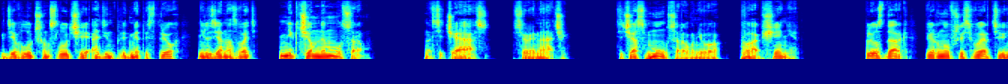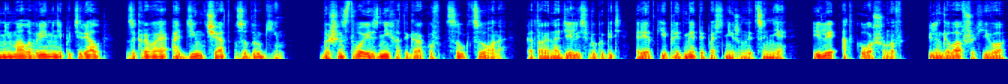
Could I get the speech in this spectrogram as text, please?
где в лучшем случае один предмет из трех нельзя назвать никчемным мусором. Но сейчас все иначе. Сейчас мусора у него вообще нет. Плюс Дарк, вернувшись в Эртию, немало времени потерял, закрывая один чат за другим. Большинство из них от игроков с аукциона, которые надеялись выкупить редкие предметы по сниженной цене, или от коршунов, пеленговавших его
